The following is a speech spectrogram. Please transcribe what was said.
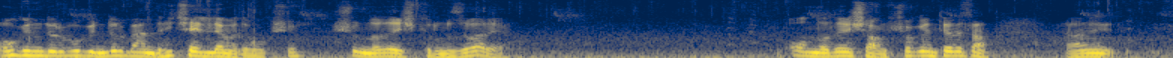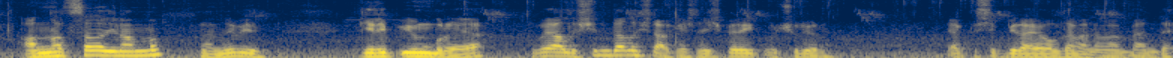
O gündür bugündür ben de hiç ellemedim o kuşu. Şununla da iş kırmızı var ya. Onunla da iş almış. Çok enteresan. Yani anlatsa da inanmam. Yani ne bileyim. Gelip ün buraya. Ve alışın da alıştı arkadaşlar. Hiçbir yere gitmiyor. Uçuruyorum. Yaklaşık bir ay oldu hemen hemen bende.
